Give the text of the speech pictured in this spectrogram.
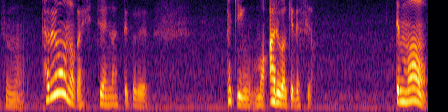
その、食べ物が必要になってくる時もあるわけですよ。でも、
